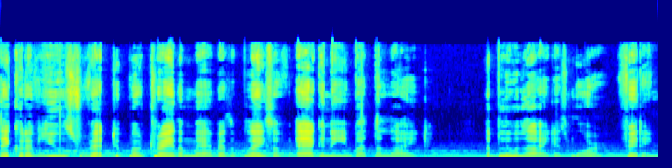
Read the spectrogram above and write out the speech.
They could have used red to portray the map as a place of agony, but the light, the blue light, is more fitting.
